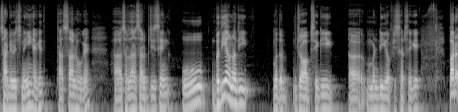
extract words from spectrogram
ਸਾਡੇ ਵਿੱਚ ਨਹੀਂ ਹੈਗੇ 10 ਸਾਲ ਹੋ ਗਏ। ਸਰਦਾਰ ਸਰਬਜੀਤ ਸਿੰਘ ਉਹ ਵਧੀਆ ਉਹਨਾਂ ਦੀ ਮਤਲਬ ਜੌਬ ਸੀਗੀ ਮੰਡੀ ਆਫੀਸਰ ਸੀਗੇ। ਪਰ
